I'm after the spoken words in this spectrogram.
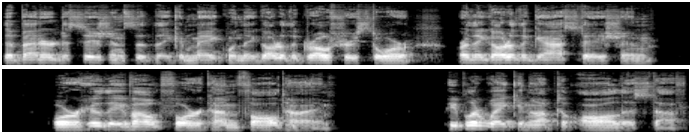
the better decisions that they can make when they go to the grocery store or they go to the gas station or who they vote for come fall time. People are waking up to all this stuff.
